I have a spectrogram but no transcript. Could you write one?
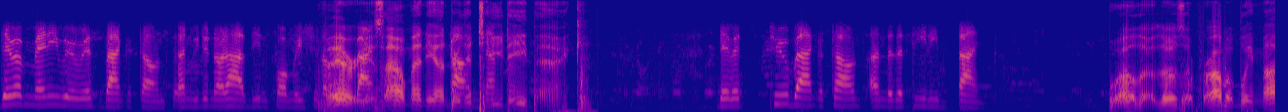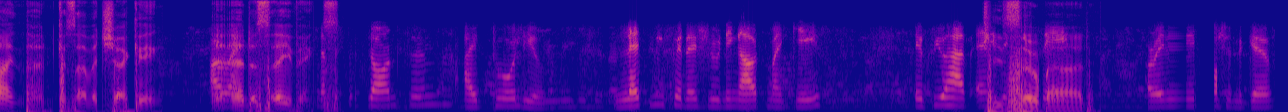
There were many various bank accounts, and we do not have the information of. Various. How many under the. TD Bank? There were two bank accounts under the TD Bank. Well, th- those are probably mine then, 'cause I have a checking a- All right. and a Now, savings. Mr. Johnson, I told you, let me finish reading out my case. If you have anything She's so to say mad. Or any information to give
